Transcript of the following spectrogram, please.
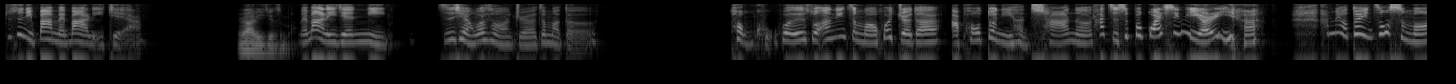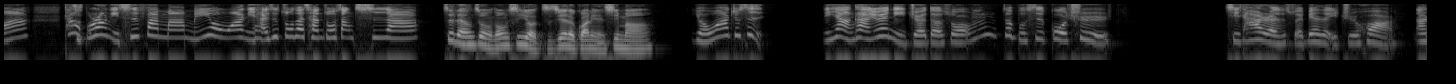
就是你爸没办法理解啊，没办法理解什么？没办法理解你之前为什么觉得这么的痛苦，或者是说啊，你怎么会觉得阿婆对你很差呢？他只是不关心你而已啊，他没有对你做什么啊，他有不让你吃饭吗？没有啊，你还是坐在餐桌上吃啊。这两种东西有直接的关联性吗？有啊，就是你想想看，因为你觉得说，嗯，这不是过去其他人随便的一句话，那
